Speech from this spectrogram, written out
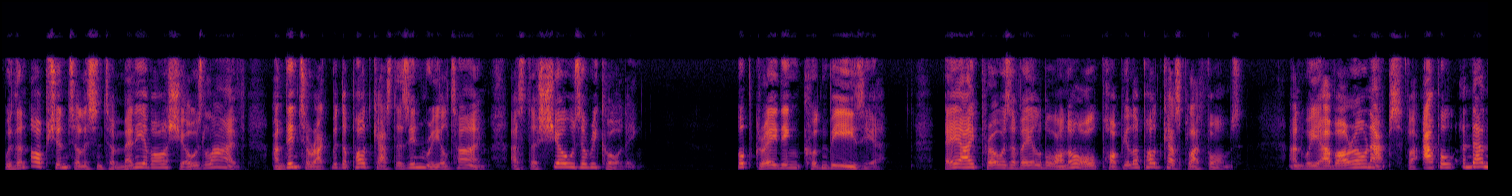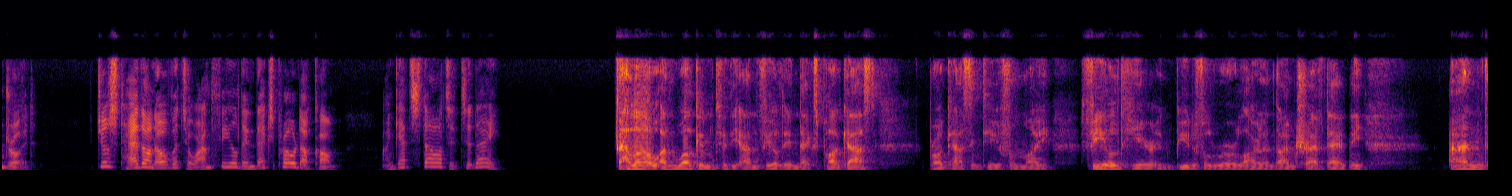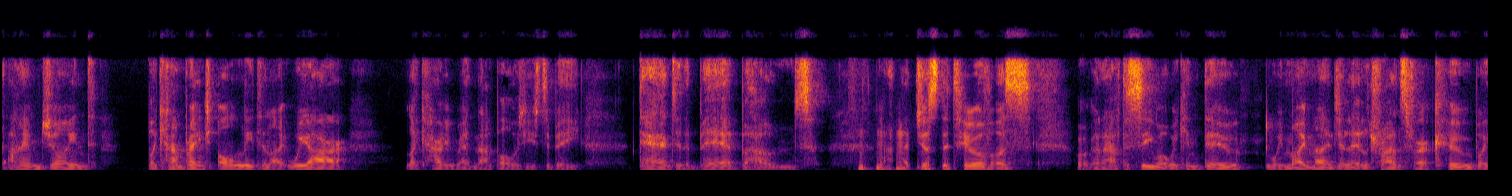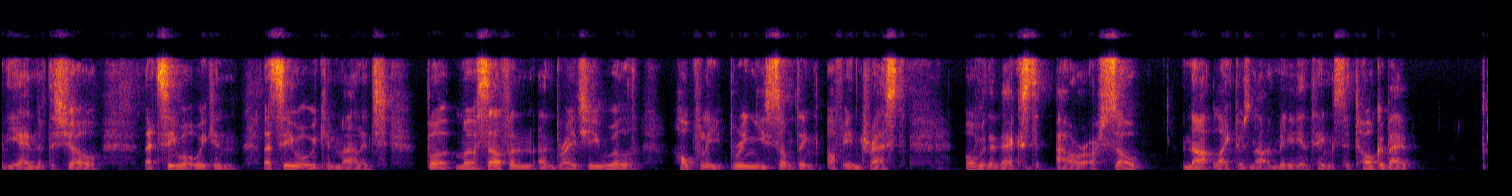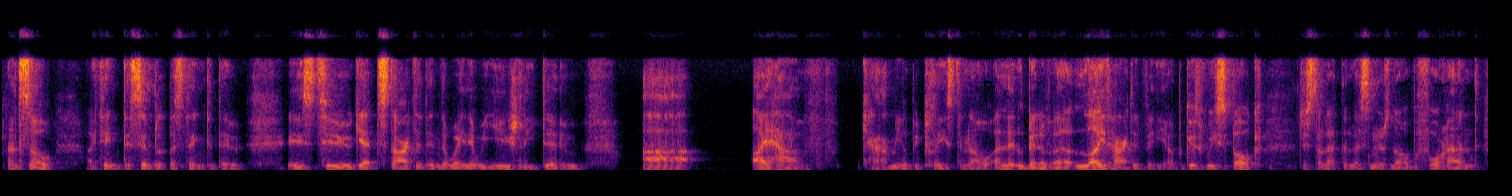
with an option to listen to many of our shows live and interact with the podcasters in real time as the shows are recording. Upgrading couldn't be easier. AI Pro is available on all popular podcast platforms, and we have our own apps for Apple and Android. Just head on over to AnfieldIndexPro.com and get started today. Hello and welcome to the Anfield Index podcast, broadcasting to you from my field here in beautiful rural Ireland. I'm Trev Downey and I'm joined by Kam Brainch only tonight. We are, like Harry Redknapp always used to be, down to the bare bones. uh, just the two of us. We're going to have to see what we can do. We might manage a little transfer coup by the end of the show. Let's see what we can. Let's see what we can manage. But myself and and Branchy will hopefully bring you something of interest over the next hour or so. Not like there's not a million things to talk about and so I think the simplest thing to do is to get started in the way that we usually do. Uh, I have, Kam, you'll be pleased to know, a little bit of a light-hearted video because we spoke, just to let the listeners know beforehand,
